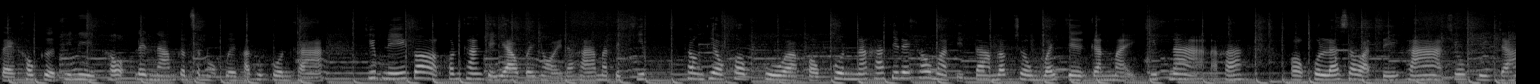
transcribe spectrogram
แต่เขาเกิดที่นี่เขาเล่นน้ำกันสนุกเลยค่ะทุกคนค่ะ คลิปนี้ก็ค่อนข้างจะยาวไปหน่อยนะคะ มันเป็นคลิปท่องเที่ยวครอบครัวขอบคุณนะคะ ที่ได้เข้ามาติดตามรับชมไว้เจอกันใหม่คลิปหน้านะคะ ขอบคุณและสวัสดีค่ะ โชคดีจ้า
